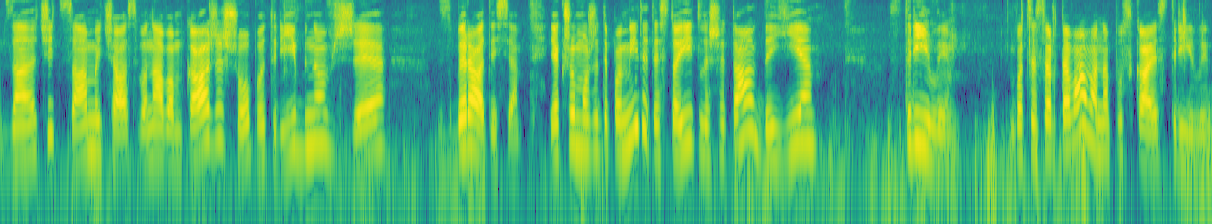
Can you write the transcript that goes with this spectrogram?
значить саме час. Вона вам каже, що потрібно вже збиратися. Якщо можете помітити, стоїть лише там, де є стріли. Бо це сортова, вона пускає стріли.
